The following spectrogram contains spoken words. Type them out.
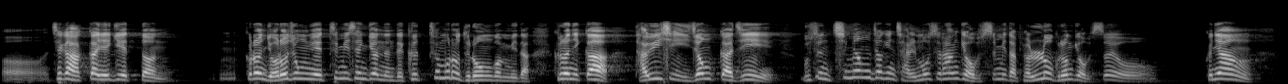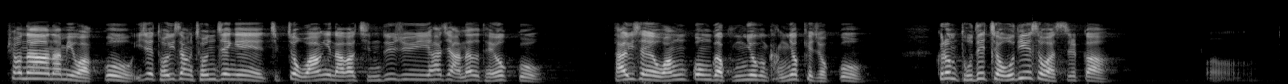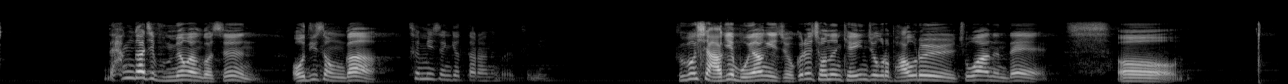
어, 제가 아까 얘기했던 그런 여러 종류의 틈이 생겼는데 그 틈으로 들어온 겁니다. 그러니까 다윗이 이전까지 무슨 치명적인 잘못을 한 게 없습니다. 별로 그런 게 없어요. 그냥 편안함이 왔고 이제 더 이상 전쟁에 직접 왕이 나가 진두주의하지 않아도 되었고 다윗의 왕권과 국력은 강력해졌고 그럼 도대체 어디에서 왔을까? 어, 근데 한 가지 분명한 것은 어디선가 틈이 생겼다라는 거예요. 틈이. 그것이 악의 모양이죠. 그래서 저는 개인적으로 바울을 좋아하는데 어,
